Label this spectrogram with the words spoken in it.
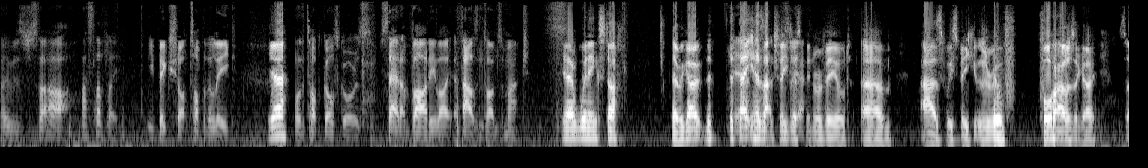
I was just like, oh, that's lovely. You big shot, top of the league, Yeah, one of the top goal scorers, setting up Vardy like a thousand times a match. yeah, winning stuff. There we go. The the Yeah. date has actually So, just yeah. been revealed um, as we speak. It was revealed four hours ago. So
